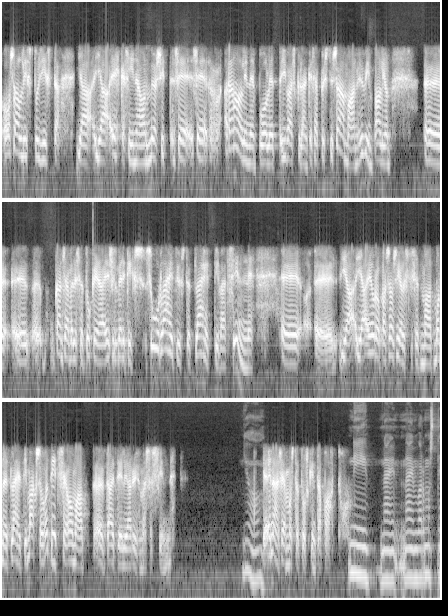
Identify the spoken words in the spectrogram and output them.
osallistujista. Ja, ja ehkä siinä on myös sitten se, se rahallinen puoli, että Jyväskylän kesä pystyy saamaan hyvin paljon kansainvälistä tukea. Esimerkiksi suurlähetystöt lähettivät sinne ja, ja Euroopan sosialistiset maat, monet lähetti, maksoivat itse omat taiteilijaryhmänsä sinne. Joo. Ja enää semmoista tuskin tapahtuu. Niin, näin, näin varmasti.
